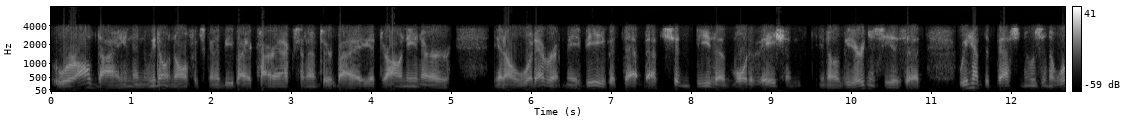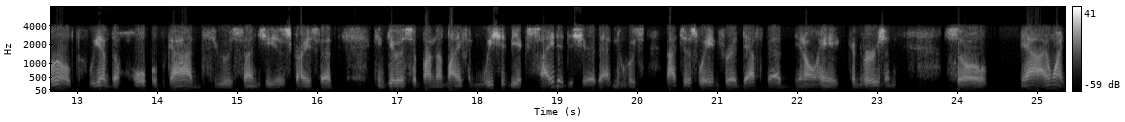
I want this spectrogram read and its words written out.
we're all dying, and we don't know if it's going to be by a car accident or by a drowning or you know whatever it may be. But that that shouldn't be the motivation. You know, the urgency is that we have the best news in the world. We have the hope of God through His Son Jesus Christ that can give us abundant life, and we should be excited to share that news, not just waiting for a deathbed. You know, hey, conversion. So yeah, I want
